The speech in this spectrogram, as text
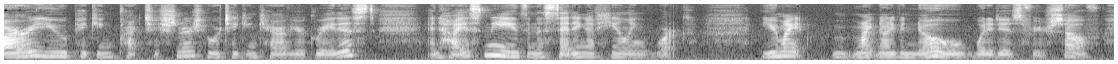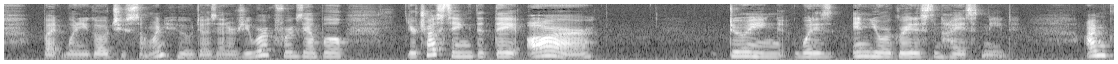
Are you picking practitioners who are taking care of your greatest and highest needs in the setting of healing work? You might might not even know what it is for yourself, but when you go to someone who does energy work, for example, you're trusting that they are doing what is in your greatest and highest need. I'm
